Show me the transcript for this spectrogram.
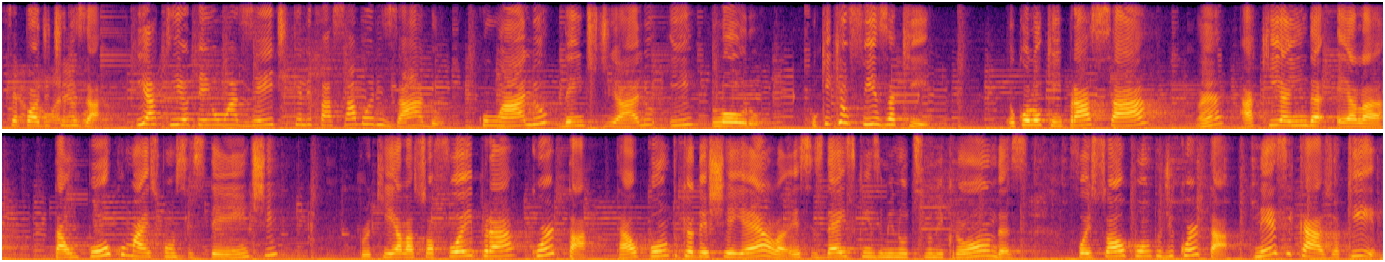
você pode utilizar. E aqui eu tenho um azeite que ele está saborizado com alho, dente de alho e louro. O que, que eu fiz aqui? Eu coloquei para assar, né? Aqui ainda ela tá um pouco mais consistente, porque ela só foi para cortar, tá? O ponto que eu deixei ela, esses 10, 15 minutos no micro-ondas, foi só o ponto de cortar. Nesse caso aqui,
